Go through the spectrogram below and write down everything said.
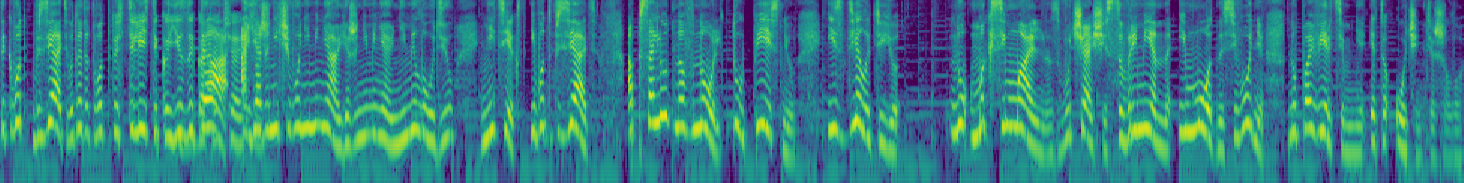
Так вот, взять вот этот вот... То есть стилистика, язык да, отличается. а я же ничего не меняю, я же не меняю ни мелодию, ни текст. И вот взять абсолютно в ноль ту песню и сделать ее ну, максимально звучащий, современно и модно сегодня, но поверьте мне, это очень тяжело.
